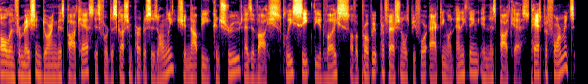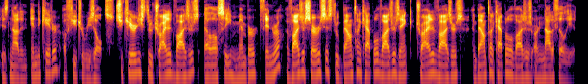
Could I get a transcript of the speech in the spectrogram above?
All information during this podcast is for discussion purposes only, should not be construed as advice. Please seek the advice of appropriate professionals before acting on anything in this podcast. Past performance is not an indicator of future results. Securities through Triad Advisors, LLC member FINRA, advisor services through Ballantyne Capital Advisors Inc., Triad Advisors, and Ballantyne Capital Advisors are not affiliate.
